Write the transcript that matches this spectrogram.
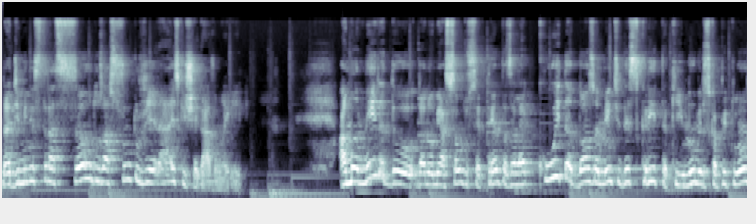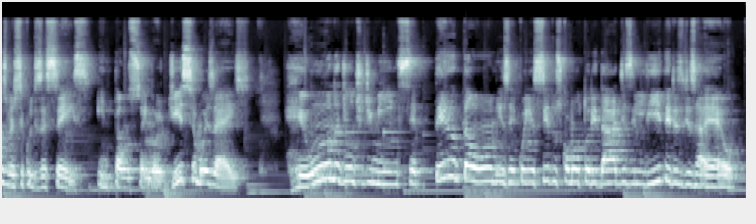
na administração dos assuntos gerais que chegavam a ele. A maneira do, da nomeação dos setentas ela é cuidadosamente descrita aqui em Números capítulo 11, versículo 16. Então o Senhor disse a Moisés: Reúna diante de mim setenta homens reconhecidos como autoridades e líderes de Israel.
